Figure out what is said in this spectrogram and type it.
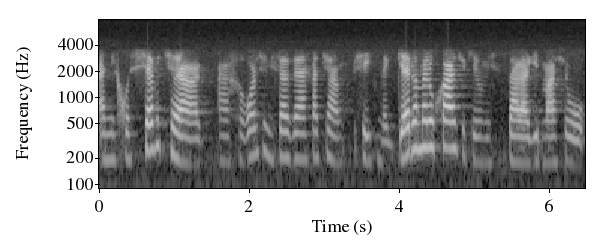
אני חושבת שהאחרון שניסה זה היה אחד שהתנגד למלוכה, שכאילו ניסה להגיד משהו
